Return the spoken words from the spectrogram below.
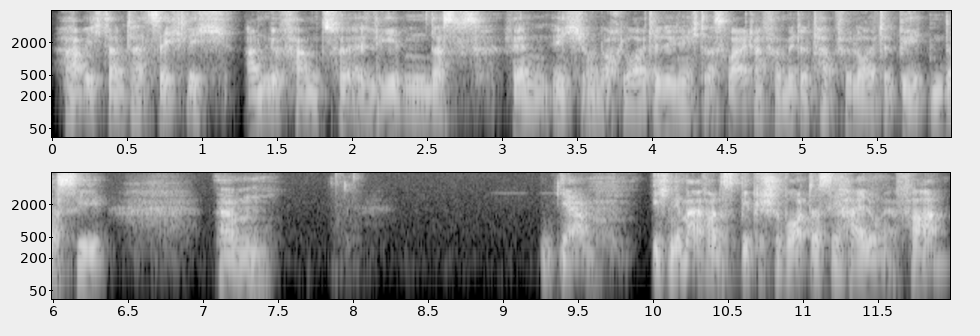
habe ich dann tatsächlich angefangen zu erleben, dass wenn ich und auch Leute, denen ich das weitervermittelt habe, für Leute beten, dass sie ähm, ja, ich nehme einfach das biblische Wort, dass sie Heilung erfahren.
